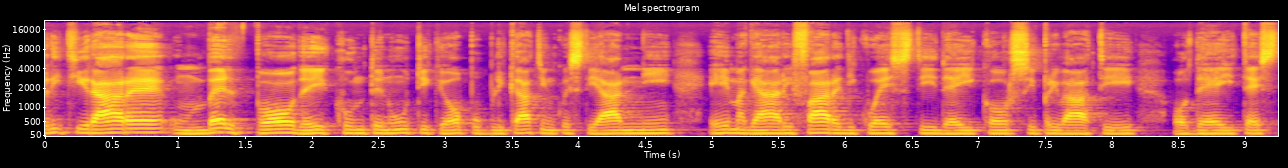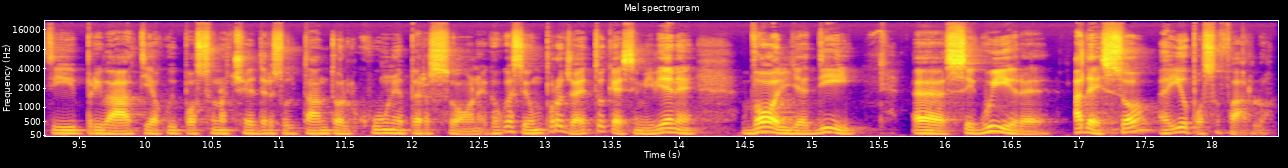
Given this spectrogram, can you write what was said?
ritirare un bel po' dei contenuti che ho pubblicato in questi anni e magari fare di questi dei corsi privati o dei testi privati a cui possono accedere soltanto alcune persone. Ecco, questo è un progetto che se mi viene voglia di eh, seguire adesso, eh, io posso farlo.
